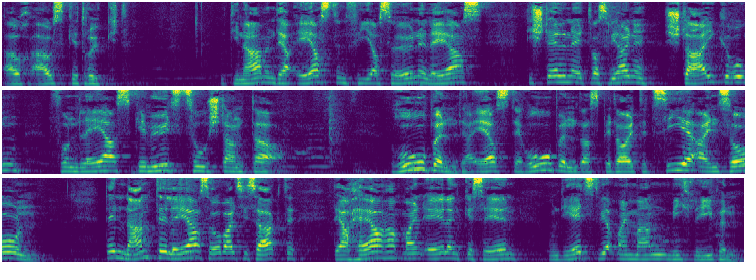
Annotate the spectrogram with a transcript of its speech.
auch ausgedrückt. Und die Namen der ersten vier Söhne Leas, die stellen etwas wie eine Steigerung von Leas Gemütszustand dar. Ruben, der erste Ruben, das bedeutet siehe ein Sohn. Den nannte Lea so, weil sie sagte, der Herr hat mein Elend gesehen und jetzt wird mein Mann mich lieben.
